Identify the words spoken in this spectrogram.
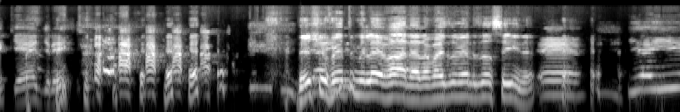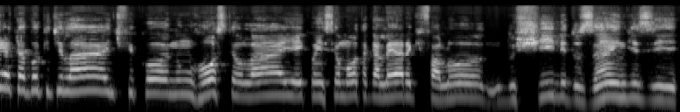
o que é direito. Deixa e o aí, vento me levar, né? Era mais ou menos assim, né? É. E aí acabou que de lá a gente ficou num hostel lá e aí conheceu uma outra galera que falou do Chile, dos Andes e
